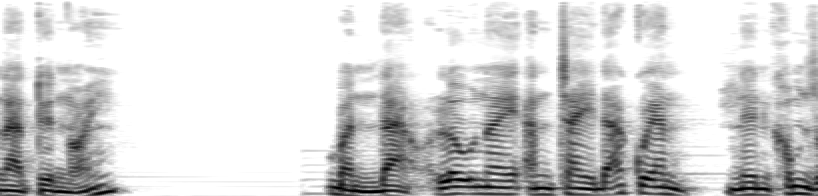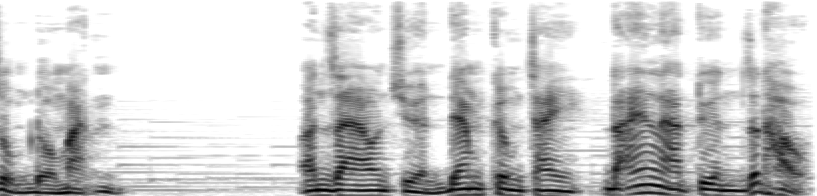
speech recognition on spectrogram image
là Tuyên nói bần đạo lâu nay ăn chay đã quen, nên không dùng đồ mặn. Ân giao chuyển đem cơm chay, đãi la tuyên rất hậu.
